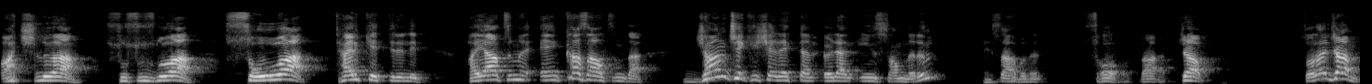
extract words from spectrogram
açlığa, susuzluğa, soğuğa terk ettirilip hayatını enkaz altında can çekişerekten ölen insanların hesabını soracağım. Soracağım.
